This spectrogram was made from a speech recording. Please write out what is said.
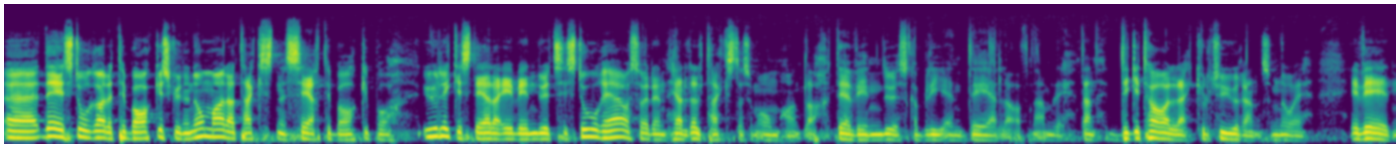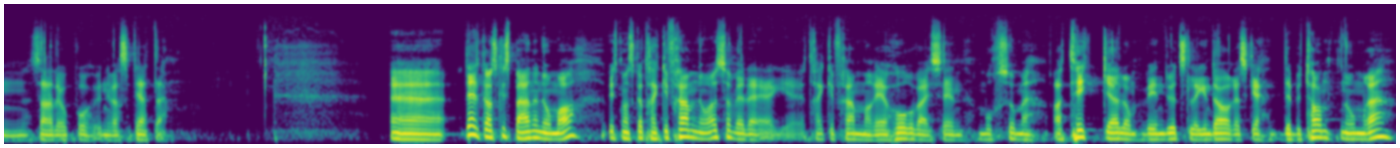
Eh, Det er i stor grad et tilbakeskuende nummer der tekstene ser tilbake på ulike steder i vinduets historie. Og så er det en hel del tekster som omhandler det vinduet skal bli en del av. Nemlig den digitale kulturen som nå er i vinden, særlig oppe på universitetet. Eh, Det er et ganske spennende nummer. Hvis man skal trekke frem noe, så vil jeg eh, trekke frem Maria Horvei sin morsomme artikkel om vinduets legendariske debutantnumre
